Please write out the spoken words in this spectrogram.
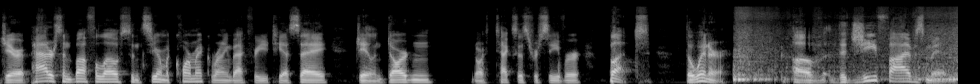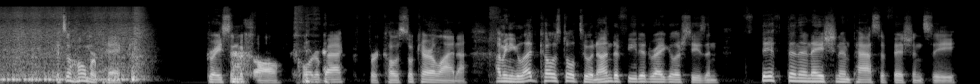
Jaret Patterson, Buffalo, Sincere McCormick, running back for UTSA, Jaelon Darden, North Texas receiver. But the winner of the G5smen, it's a homer pick. Grayson McCall, quarterback for Coastal Carolina. I mean, he led Coastal to an undefeated regular season, fifth in the nation in pass efficiency,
